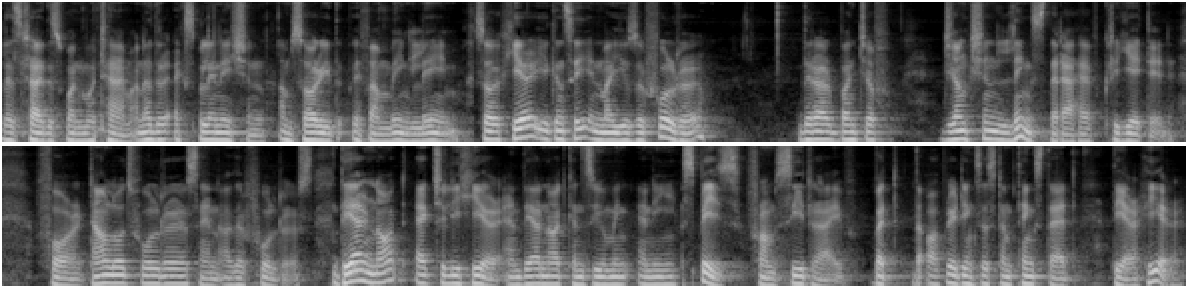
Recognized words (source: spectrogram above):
Let's try this one more time. Another explanation. I'm sorry if I'm being lame. So here you can see in my user folder, there are a bunch of junction links that I have created for downloads folders and other folders. They are not actually here and they are not consuming any space from C drive, but the operating system thinks that they are here.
